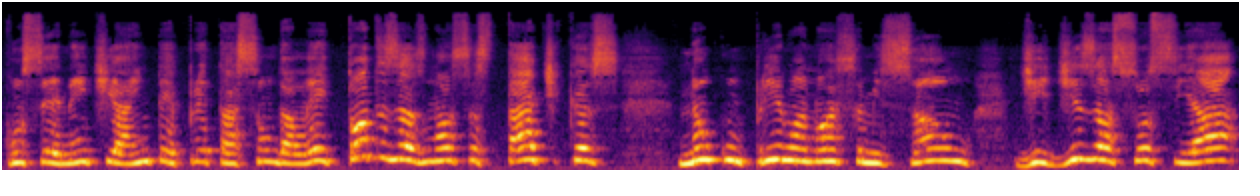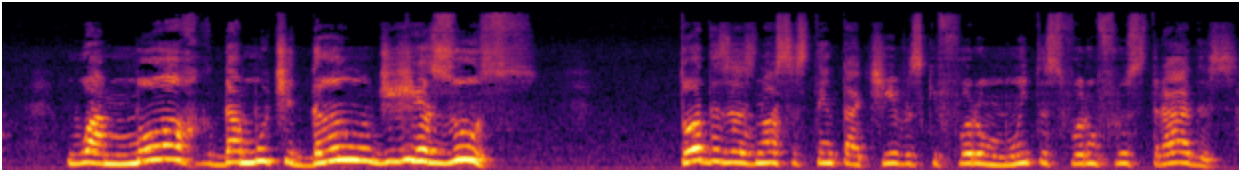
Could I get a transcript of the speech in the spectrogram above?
concernente à interpretação da lei, todas as nossas táticas não cumpriram a nossa missão de desassociar o amor da multidão de Jesus Todas as nossas tentativas, que foram muitas, foram frustradas.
